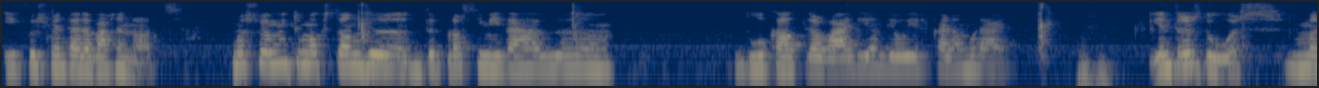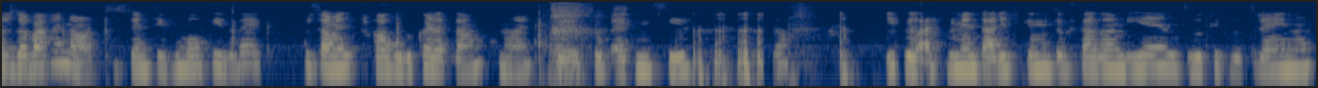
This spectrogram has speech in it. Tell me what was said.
e fui experimentar a Barra Norte. Mas foi muito uma questão de, de proximidade do local de trabalho e onde eu ia ficar a morar. Uhum. Entre as duas. Mas da Barra Norte sempre tive um bom feedback, principalmente por causa do Caratão, não é? Que é conhecido. e fui lá experimentar e fiquei muito a gostar do ambiente, do tipo de treino.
